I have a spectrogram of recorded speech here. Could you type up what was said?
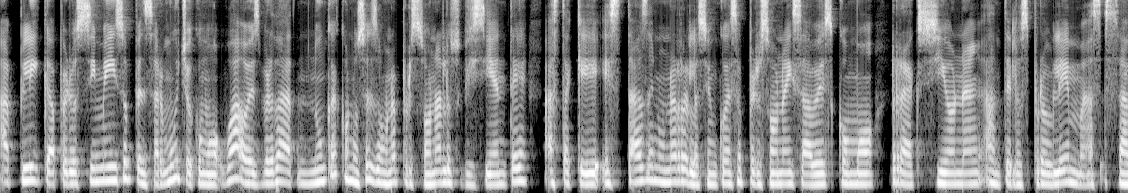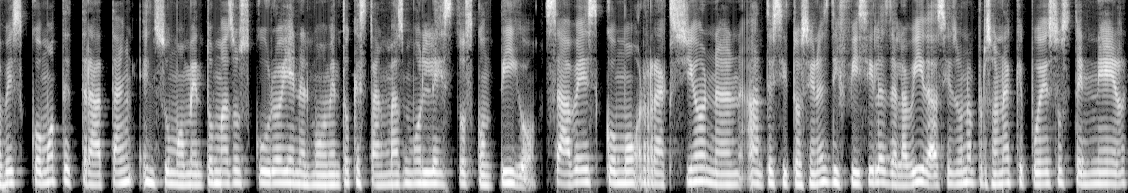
aplica, pero sí me hizo pensar mucho como, wow, es verdad, nunca conoces a una persona lo suficiente hasta que estás en una relación con esa persona y sabes cómo reaccionan ante los problemas, sabes cómo te tratan en su momento más oscuro y en el momento que están más molestos contigo, sabes cómo reaccionan ante situaciones difíciles de la vida, si es una persona que puede sostener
